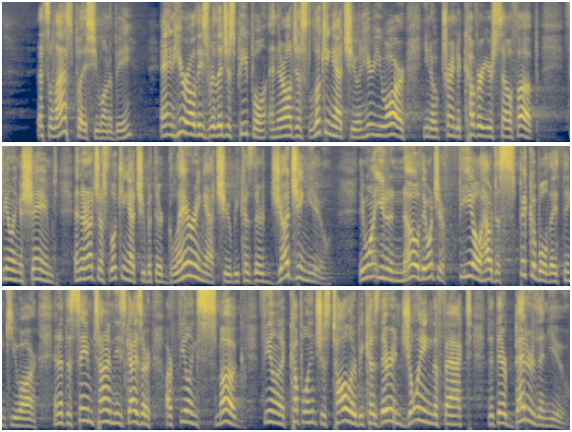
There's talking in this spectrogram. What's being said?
That's the last place you want to be. And here are all these religious people, and they're all just looking at you, and here you are, you know, trying to cover yourself up feeling ashamed. And they're not just looking at you, but they're glaring at you because they're judging you. They want you to know, they want you to feel how despicable they think you are. And at the same time, these guys are, are feeling smug, feeling a couple inches taller because they're enjoying the fact that they're better than you.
